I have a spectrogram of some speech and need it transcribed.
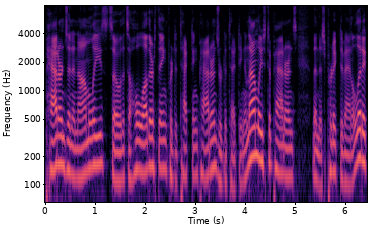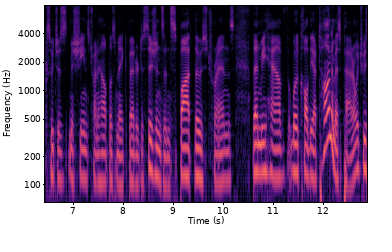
patterns and anomalies. So that's a whole other thing for detecting patterns or detecting anomalies to patterns. Then there's predictive analytics, which is machines trying to help us make better decisions and spot those trends. Then we have what we call the autonomous pattern, which we,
